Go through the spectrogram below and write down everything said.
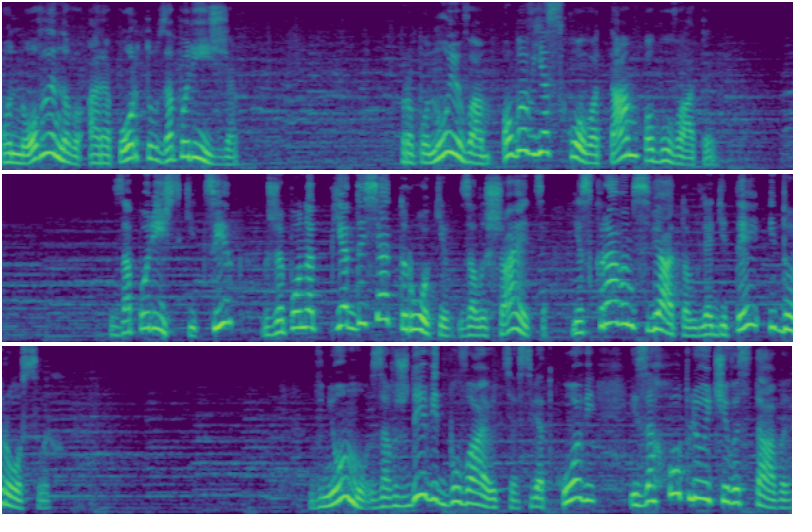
оновленого аеропорту Запоріжжя. Пропоную вам обов'язково там побувати. Запорізький цирк вже понад 50 років залишається яскравим святом для дітей і дорослих. В ньому завжди відбуваються святкові і захоплюючі вистави.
